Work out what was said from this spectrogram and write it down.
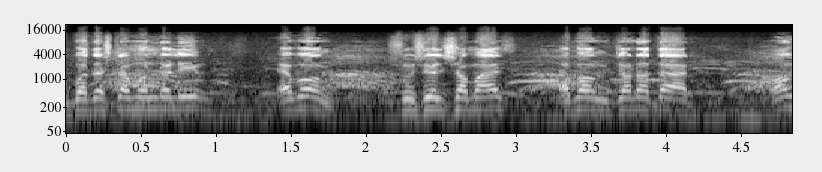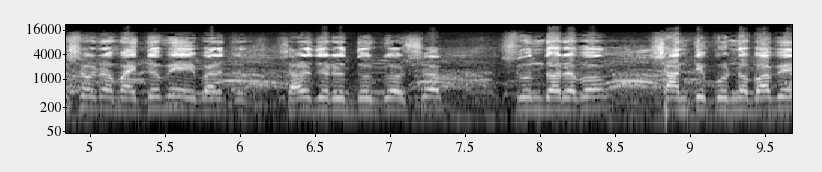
উপদেষ্টা মণ্ডলী এবং সুশীল সমাজ এবং জনতার অংশগ্রহণের মাধ্যমে এবার শারদীয় দুর্গোৎসব সুন্দর এবং শান্তিপূর্ণভাবে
